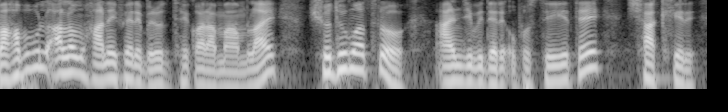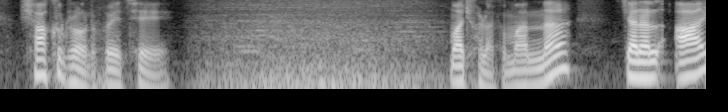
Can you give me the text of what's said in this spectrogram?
মাহবুবুল আলম হানিফের বিরুদ্ধে করা মামলায় শুধুমাত্র আইনজীবীদের উপস্থিতিতে সাক্ষীর সাক্ষ্য গ্রহণ হয়েছে। মছড়ক মান্না চ্যানেল আই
